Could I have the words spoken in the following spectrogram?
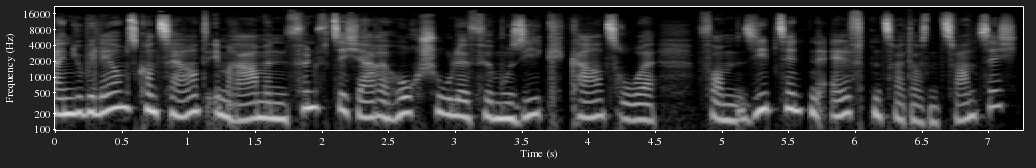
Ein Jubiläumskonzert im Rahmen 50 Jahre Hochschule für Musik Karlsruhe vom 17.11.2020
